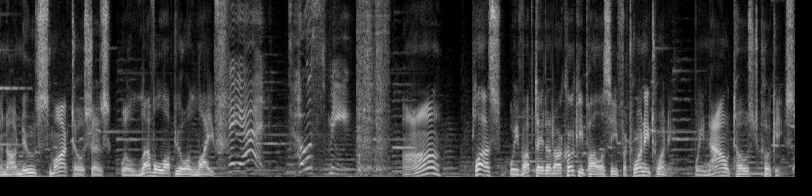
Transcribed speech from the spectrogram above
And our new smart toasters will level up your life. Hey, Ed, toast me. Huh? Plus, we've updated our cookie policy for 2020. We now toast cookies.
